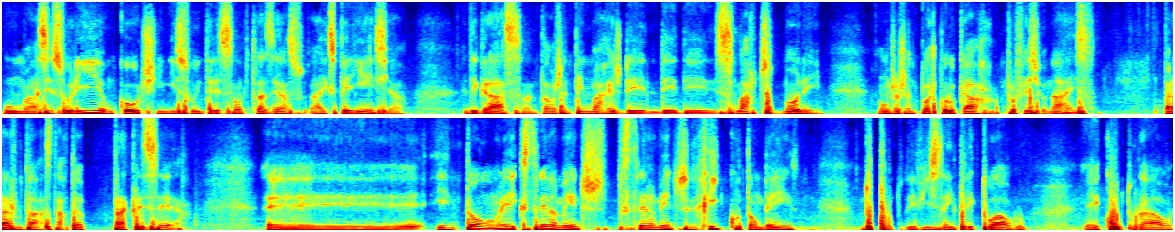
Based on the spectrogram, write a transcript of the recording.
uma assessoria, um coaching, isso é interessante, trazer a, a experiência de graça. Então a gente tem uma rede de, de, de smart money, onde a gente pode colocar profissionais para ajudar a startup para crescer é, então é extremamente, extremamente rico também do ponto de vista intelectual, é, cultural.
